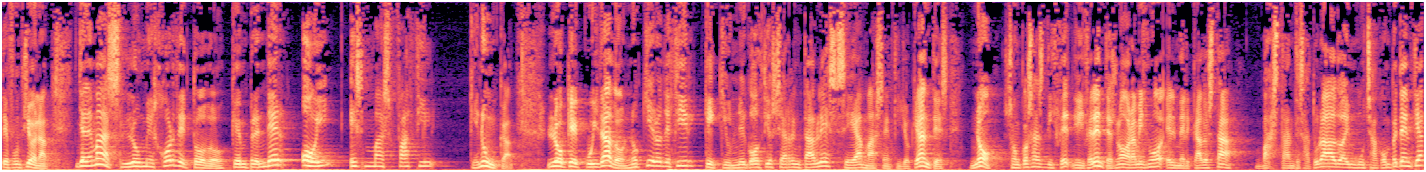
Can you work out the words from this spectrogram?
te funciona. Y además, lo mejor de todo, que emprender hoy es más fácil que nunca. Lo que, cuidado, no quiero decir que que un negocio sea rentable sea más sencillo que antes. No, son cosas diferentes, ¿no? Ahora mismo el mercado está bastante saturado, hay mucha competencia,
